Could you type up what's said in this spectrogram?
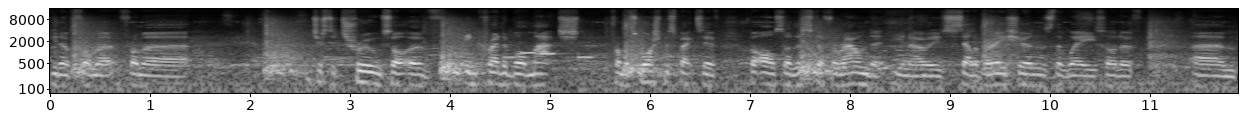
you know, from a from a just a true sort of incredible match from a squash perspective, but also the stuff around it. You know, his celebrations, the way he sort of, um,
